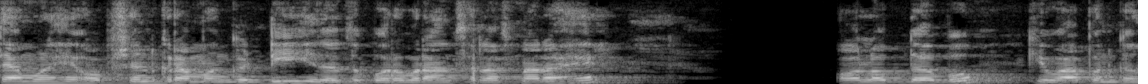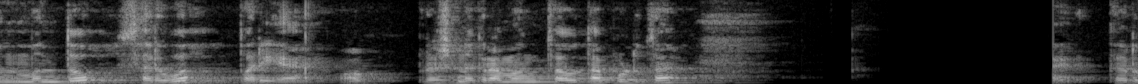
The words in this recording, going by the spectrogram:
त्यामुळे हे ऑप्शन क्रमांक डी हे त्याचं बरोबर आन्सर असणार आहे. ऑल ऑफ द अबो किंवा आपण म्हणतो सर्व पर्याय. प्रश्न क्रमांक चौथा पुढचा. तर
